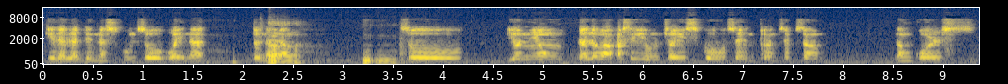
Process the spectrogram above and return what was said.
kilala din na school. So, why not? Doon na lang. Mm-mm. So, yun yung dalawa kasi yung choice ko sa entrance exam ng course.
